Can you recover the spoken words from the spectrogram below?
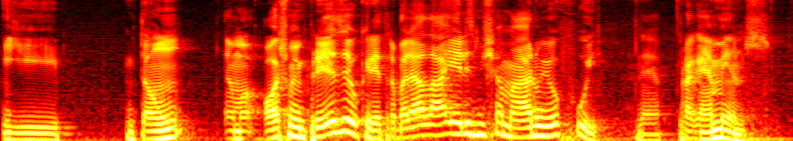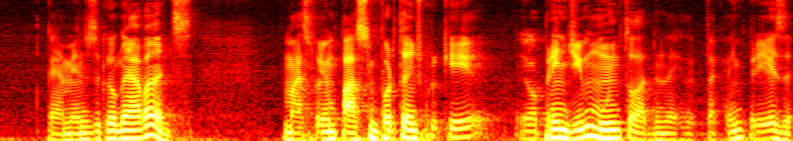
E então é uma ótima empresa, eu queria trabalhar lá e eles me chamaram e eu fui, né, para ganhar menos. Ganhar menos do que eu ganhava antes. Mas foi um passo importante porque eu aprendi muito lá dentro da- daquela empresa,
